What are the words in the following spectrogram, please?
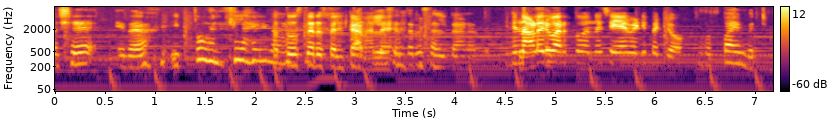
പക്ഷെ ഇത് ഇപ്പൊ മനസ്സിലായി പത്ത് ദിവസത്തെ റിസൾട്ട് ആണ് അല്ലെ റിസൾട്ട് ആണ് ഇനി നാളെ ഒരു വർക്ക് വന്ന് ചെയ്യാൻ വേണ്ടി പറ്റുമോ ഉറപ്പായും പറ്റും.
